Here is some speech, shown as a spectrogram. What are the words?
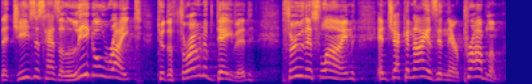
that Jesus has a legal right to the throne of David through this line, and Jeconiah's in there. Problem.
